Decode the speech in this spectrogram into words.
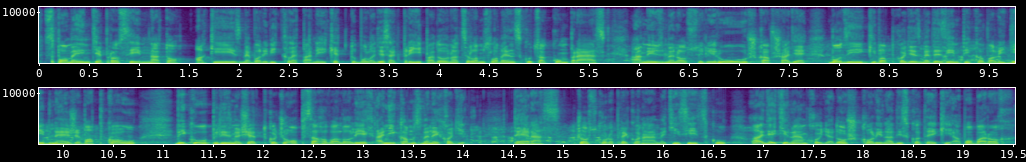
Spomente prosím na to, aký sme boli vyklepaní, keď tu bolo 10 prípadov na celom Slovensku cakom prásk a my sme nosili rúška všade, vozíky v obchode sme dezinfikovali divné, že babkou, vykúpili sme všetko, čo obsahovalo liek a nikam sme nechodili. Teraz, čo skoro prekonáme tisícku a deti nám chodia do školy, na diskotéky a po baroch,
